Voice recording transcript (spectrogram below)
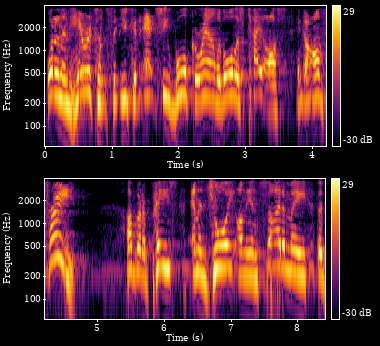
What an inheritance that you can actually walk around with all this chaos and go, I'm free. I've got a peace and a joy on the inside of me that's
